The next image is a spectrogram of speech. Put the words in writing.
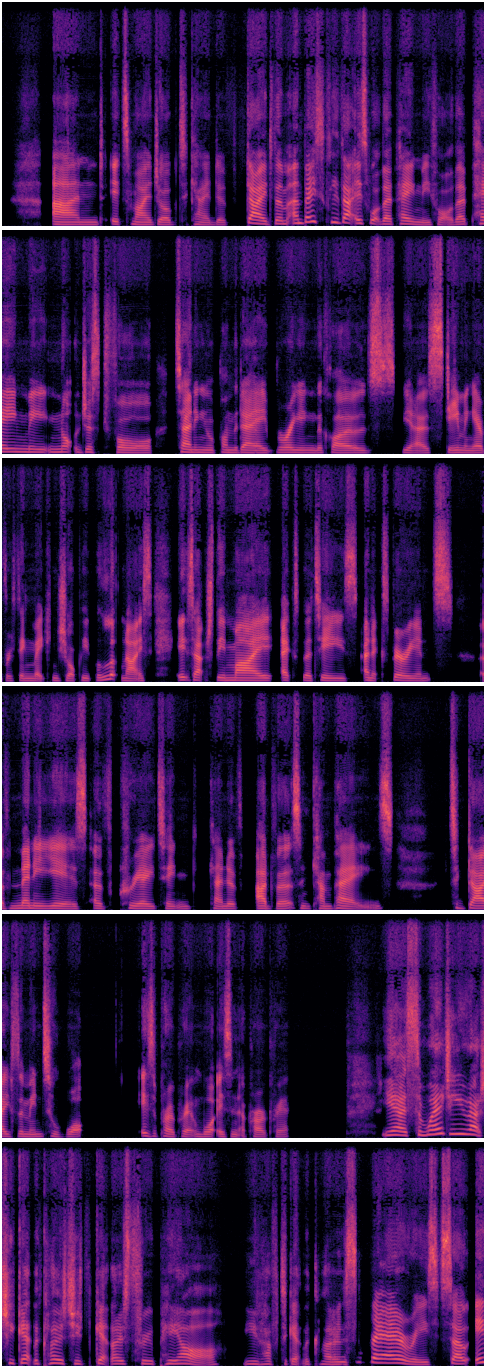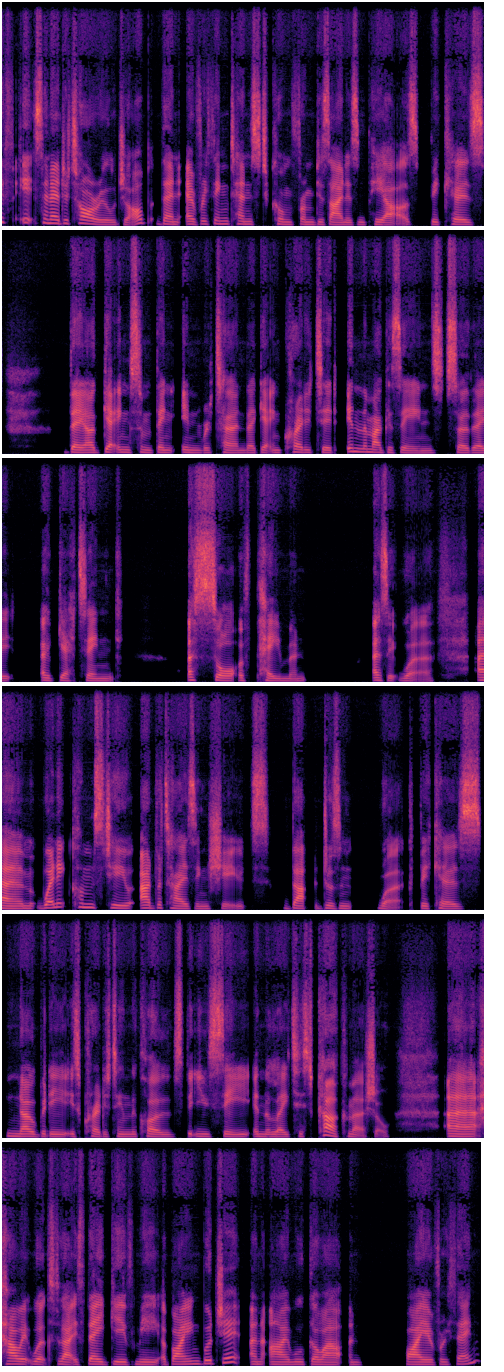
And it's my job to kind of guide them. And basically, that is what they're paying me for. They're paying me not just for turning up on the mm. day, bringing the clothes, you know, steaming everything, making sure people look nice. It's actually my expertise and experience of many years of creating kind of adverts and campaigns to guide them into what is appropriate and what isn't appropriate. Yeah. So where do you actually get the clothes? Do you get those through PR? You have to get the clothes. It varies. So if it's an editorial job, then everything tends to come from designers and PRs because they are getting something in return. They're getting credited in the magazines. So they are getting a sort of payment as it were. Um, when it comes to advertising shoots, that doesn't work because nobody is crediting the clothes that you see in the latest car commercial. Uh, how it works for that is they give me a buying budget and I will go out and buy everything.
